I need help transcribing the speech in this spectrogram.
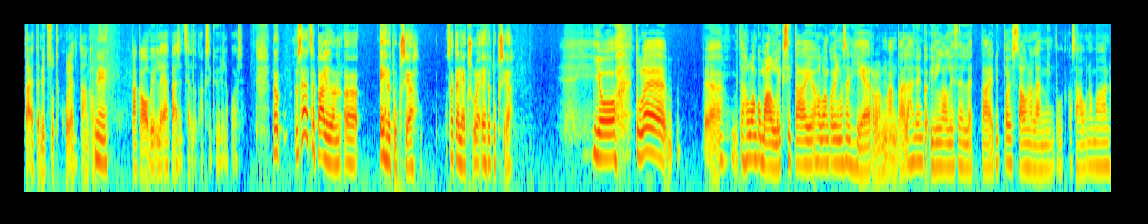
Tai että nyt sut kuljetetaan tuonne Niin. takaoville ja pääset sieltä taksikyydillä pois. No, saat sä paljon ö, ehdotuksia, sateleeko sulle ehdotuksia? Joo, tulee, äh, että haluanko malliksi tai haluanko ilmaisen hieronnan tai lähdenkö illalliselle tai nyt olisi sauna lämmin, tuutko saunomaan.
